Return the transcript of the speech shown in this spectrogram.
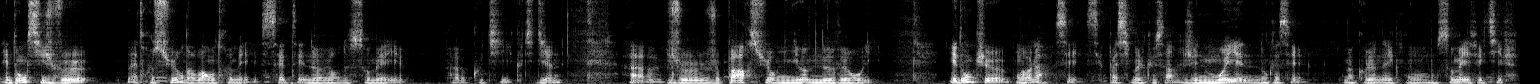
et, donc, si je veux être sûr d'avoir entre mes 7 et 9 heures de sommeil euh, quotidienne, je, je, pars sur minimum 9 heures au lit. Et donc, euh, voilà, c'est pas si mal que ça. J'ai une moyenne, donc là c'est ma colonne avec mon, sommeil effectif.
